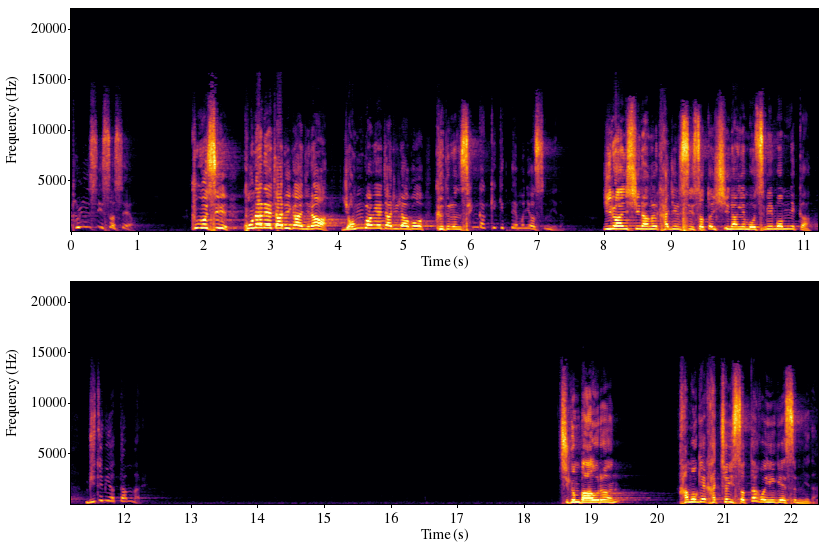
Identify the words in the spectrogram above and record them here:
돌릴 수 있었어요. 그것이 고난의 자리가 아니라 영광의 자리라고 그들은 생각했기 때문이었습니다. 이러한 신앙을 가질 수 있었던 신앙의 모습이 뭡니까? 믿음이었단 말이에요. 지금 바울은 감옥에 갇혀 있었다고 얘기했습니다.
